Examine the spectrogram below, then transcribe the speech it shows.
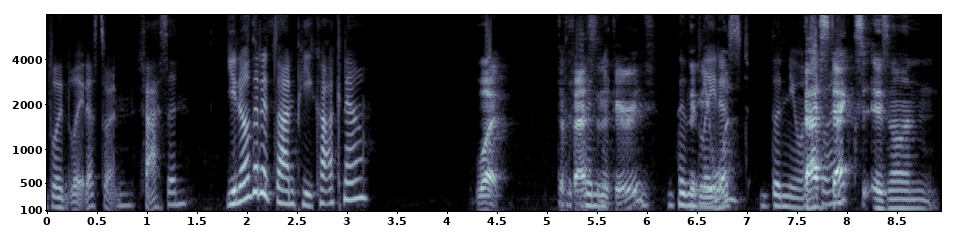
the latest one. Fasten. You know that it's on Peacock now. What? The The- Fast the and the Furious? The, The new one? latest, the newest. Fast one. X is on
